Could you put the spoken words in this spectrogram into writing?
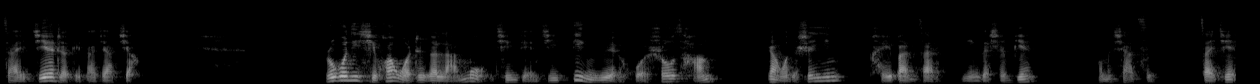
再接着给大家讲。如果你喜欢我这个栏目，请点击订阅或收藏，让我的声音。陪伴在您的身边，我们下次再见。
